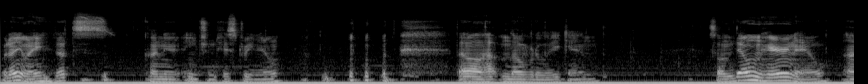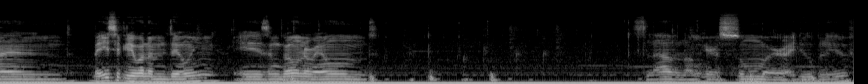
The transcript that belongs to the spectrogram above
But anyway, that's kind of ancient history now. that all happened over the weekend. So I'm down here now, and basically what I'm doing is I'm going around. It's lava along here somewhere, I do believe.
